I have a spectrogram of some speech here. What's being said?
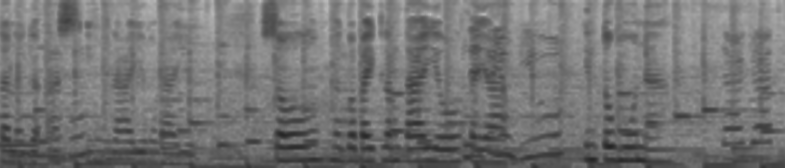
talaga. As in, layong layo. So, nagbabike lang tayo. Kaya, hinto muna. dagat.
